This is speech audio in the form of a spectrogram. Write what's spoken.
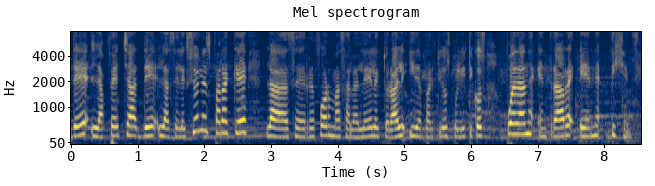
de la fecha de las elecciones para que las eh, reformas a la ley electoral y de partidos políticos puedan entrar en vigencia.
